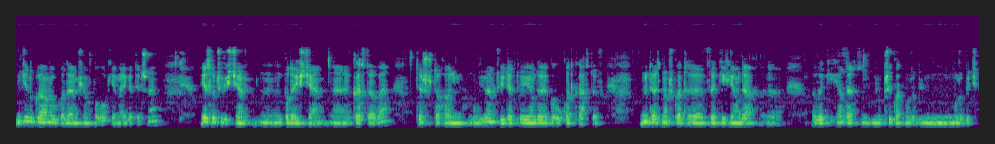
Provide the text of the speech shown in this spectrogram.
gdzie nukleony układają się w powłoki energetyczne. Jest oczywiście mm, podejście e, klasterowe, też trochę o nim mówiłem, czyli traktuje jądro jako układ klastrów. To jest na przykład e, w lekkich jądrach, w lekkich jądrach no, przykład może może być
